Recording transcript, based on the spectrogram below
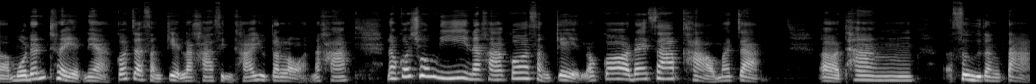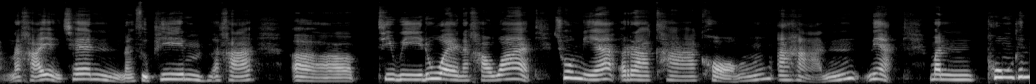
อ modern trade เนี่ยก็จะสังเกตราคาสินค้าอยู่ตลอดนะคะ แล้วก็ช่วงนี้นะคะก็สังเกตแล้วก็ได้ทราบข่าวมาจาก ทางสื่อต่างๆนะคะ อย่างเช่นหนังสือพิมพ์นะคะทีวีด้วยนะคะว่าช่วงนี้ราคาของอาหารเนี่ยมันพุ่งขึ้น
